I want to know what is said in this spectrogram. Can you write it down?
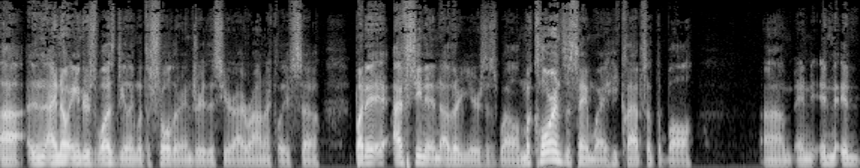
Uh, and I know Andrews was dealing with a shoulder injury this year, ironically. So, but it, I've seen it in other years as well. McLaurin's the same way; he claps at the ball, um, and, and, and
